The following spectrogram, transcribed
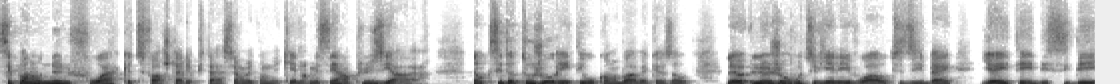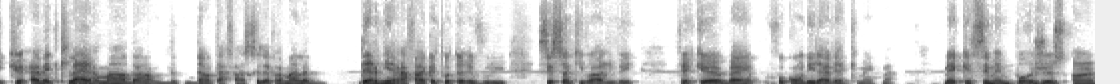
c'est pas en une fois que tu forges ta réputation avec ton équipe, mais c'est en plusieurs. Donc, si tu as toujours été au combat avec eux autres, le, jour où tu viens les voir, où tu dis, ben, il a été décidé qu'avec clairement dans, ta face, c'est vraiment dernière affaire que toi, tu aurais voulu. C'est ça qui va arriver. Fait que, ben, faut qu'on deal avec maintenant. Mais que c'est même pas juste un.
